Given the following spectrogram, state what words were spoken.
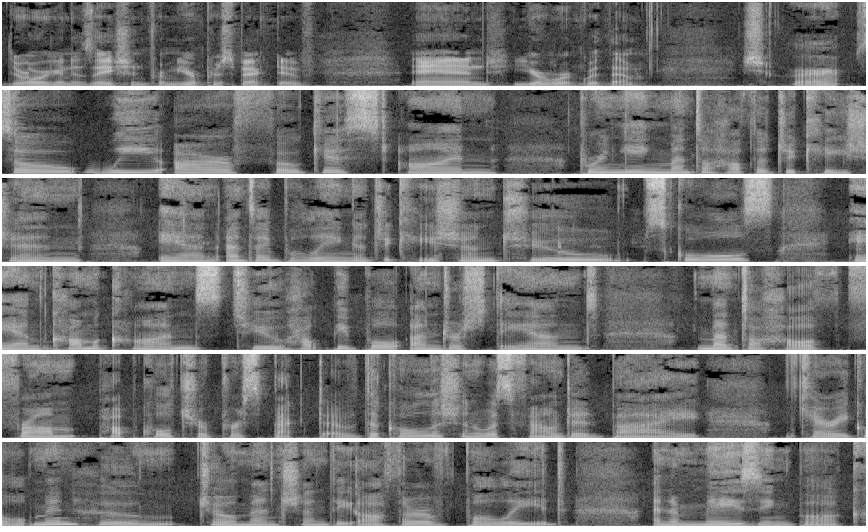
the organization from your perspective and your work with them? Sure. So we are focused on bringing mental health education and anti bullying education to schools and Comic Cons to help people understand mental health from pop culture perspective. The coalition was founded by Carrie Goldman, whom Joe mentioned, the author of Bullied, an amazing book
